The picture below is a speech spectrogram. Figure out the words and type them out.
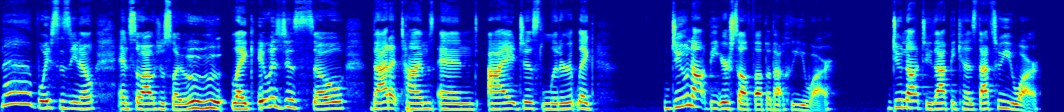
nah, voices, you know? And so I was just like, Ugh. like, it was just so bad at times. And I just literally, like, do not beat yourself up about who you are. Do not do that because that's who you are.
